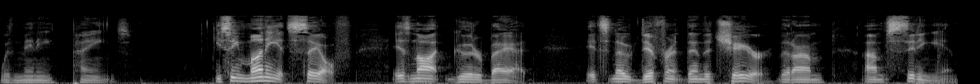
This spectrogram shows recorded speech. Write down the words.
with many pains. You see, money itself is not good or bad. It's no different than the chair that I'm I'm sitting in.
